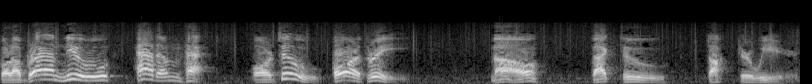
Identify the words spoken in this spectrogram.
for a brand new Adam hat, or two, or three. Now, back to Dr. Weird.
